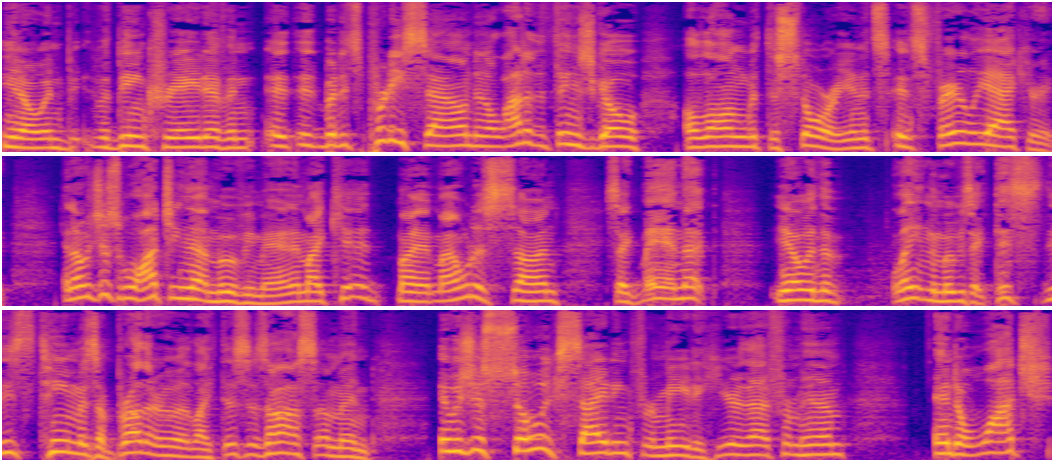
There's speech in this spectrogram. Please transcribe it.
you know, and with being creative, and it, it, but it's pretty sound, and a lot of the things go along with the story, and it's it's fairly accurate. And I was just watching that movie, man, and my kid, my my oldest son, he's like, man, that you know, in the late in the movie, he's like, this this team is a brotherhood, like this is awesome, and it was just so exciting for me to hear that from him and to watch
